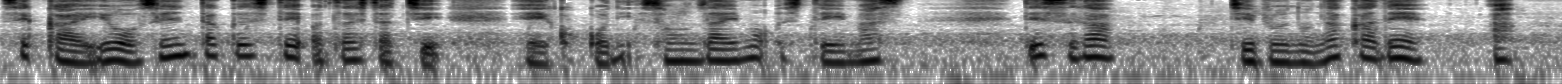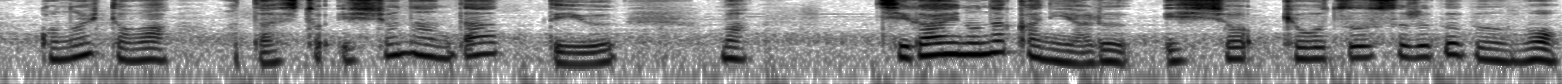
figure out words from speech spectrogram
世界を選択して私たち、えー、ここに存在もしています。ですが自分の中であこの人は私と一緒なんだっていうまあ違いの中にある一緒共通する部分を、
